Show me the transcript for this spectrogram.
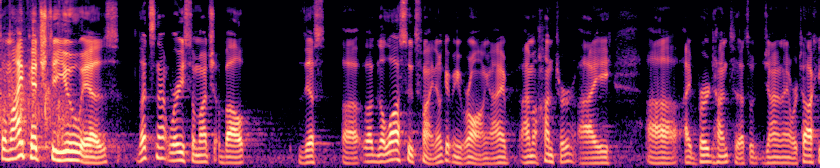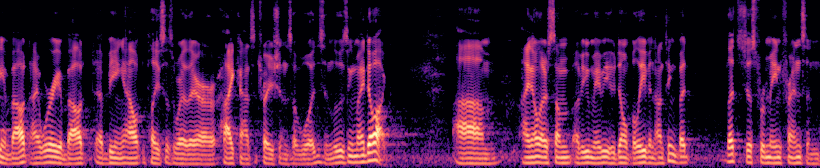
So my pitch to you is, let's not worry so much about this. Uh, the lawsuit's fine, don't get me wrong. I, I'm a hunter. I, uh, I bird hunt. That's what John and I were talking about. I worry about uh, being out in places where there are high concentrations of woods and losing my dog. Um, I know there's some of you maybe who don't believe in hunting, but let's just remain friends and,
